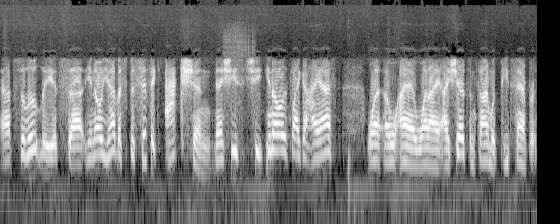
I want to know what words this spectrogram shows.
Absolutely. It's uh, you know you have a specific action. Now she's she you know it's like I asked when uh, I when I, I shared some time with Pete Sampras,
